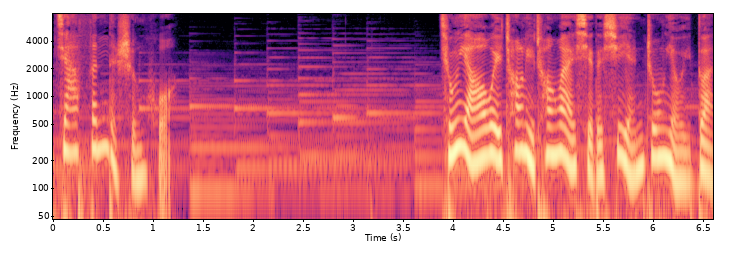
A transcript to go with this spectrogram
加分的生活。琼瑶为《窗里窗外》写的序言中有一段：“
